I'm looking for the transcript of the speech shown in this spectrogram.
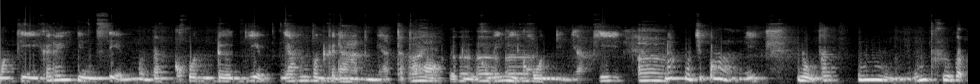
บางทีก็ได้ยินเสียงเหมือนแบบคนเดินเหยียบย่ำบนกระดานอย่างเงี้ย แต่พอออกไปดูก็ไม่มีคนอย่างเงี้ยพี่เออนักกูจิบ้านี่หนูแบบอืมคือแบบ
